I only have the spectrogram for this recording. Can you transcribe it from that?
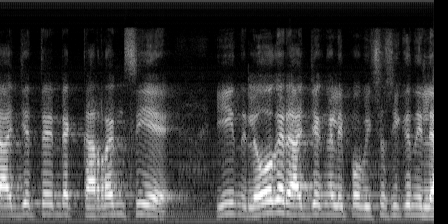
രാജ്യത്തിന്റെ കറൻസിയെ ഈ ലോക രാജ്യങ്ങൾ ഇപ്പോൾ വിശ്വസിക്കുന്നില്ല.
